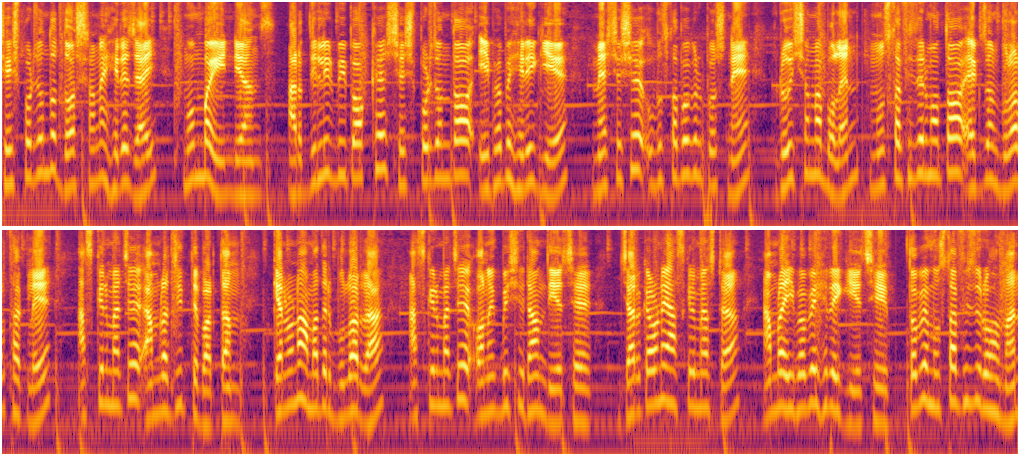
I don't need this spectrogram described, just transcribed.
শেষ পর্যন্ত দশ রানে হেরে যায় মুম্বাই ইন্ডিয়ান্স। আর দিল্লির বিপক্ষে শেষ পর্যন্ত এইভাবে হেরে গিয়ে ম্যাচ শেষে উপস্থাপকের প্রশ্নে রোহিত শর্মা বলেন, মুস্তাফিজের মতো একজন বোলার থাকলে আজকের ম্যাচে আমরা জিততে পারতাম। কেননা আমাদের বোলাররা আজকের ম্যাচে অনেক বেশি রান দিয়েছে, যার কারণে আজকের ম্যাচটা আমরা এইভাবে হেরে গিয়েছি। তবে মুস্তাফিজুর রহমান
